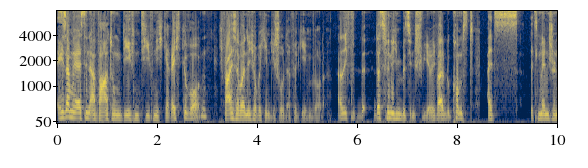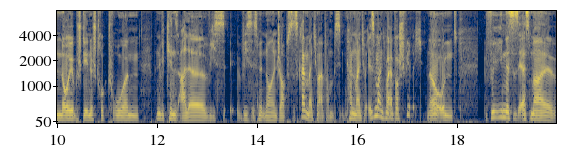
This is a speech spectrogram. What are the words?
ich sag mal, er ist den Erwartungen definitiv nicht gerecht geworden. Ich weiß aber nicht, ob ich ihm die Schuld dafür geben würde. Also ich, das finde ich ein bisschen schwierig, weil du kommst als, als Mensch in neue bestehende Strukturen. Wir kennen es alle, wie es, wie es ist mit neuen Jobs. Das kann manchmal einfach ein bisschen, kann manchmal, ist manchmal einfach schwierig. Ne? Und für ihn ist es erstmal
